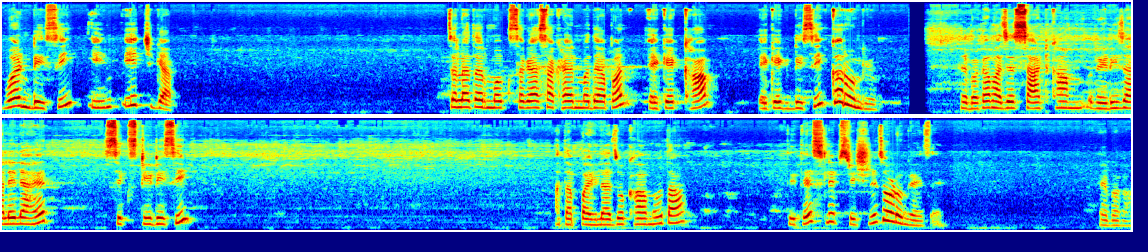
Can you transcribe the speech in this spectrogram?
One D C in each gap. चला तर मग सगळ्या साखळ्यांमध्ये आपण एक एक खांब एक एक डी सी करून घेऊ. हे बघा माझे साठ खांब रेडी झालेले आहेत. सिक्स्टी डी सी आता पहिला जो खांब होता तिथे स्लिप स्टिचने जोडून घ्यायचा आहे. हे बघा.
